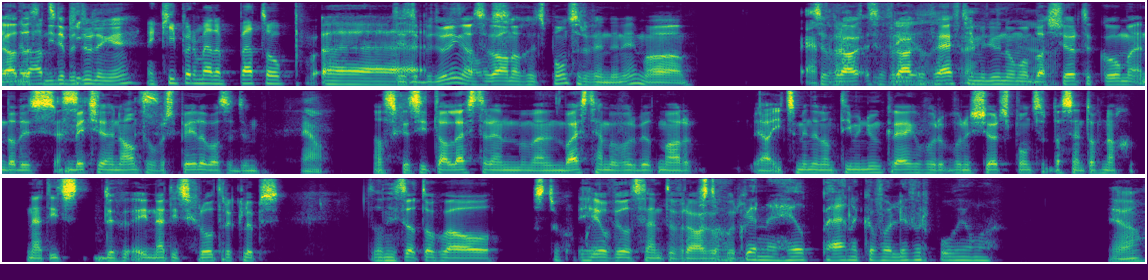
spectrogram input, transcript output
ja, dat is niet de bedoeling, hè. Een keeper met een pet op. eh, Het is de bedoeling dat ze wel nog een sponsor vinden, hè. Maar ze, vragen, ze vragen Hij 15 vraagt- miljoen om op ja. dat shirt te komen. En dat is Dat een is- beetje hun hand is- overspelen wat ze doen. Ja. Als je ziet dat Leicester en, en West Ham bijvoorbeeld maar ja, iets minder dan 10 miljoen krijgen voor, voor een shirtsponsor, dat zijn toch nog net iets, de, net iets grotere clubs. Dan is dat toch wel is toch ook, heel veel cent te dat is vragen toch ook voor. weer een heel pijnlijke voor Liverpool, jongen. Ja.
